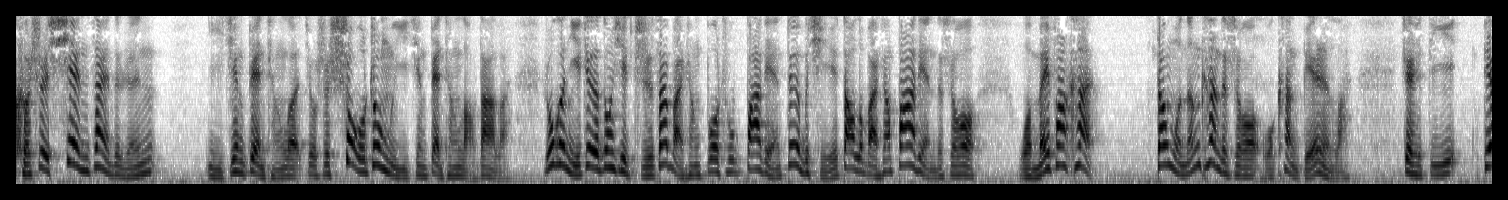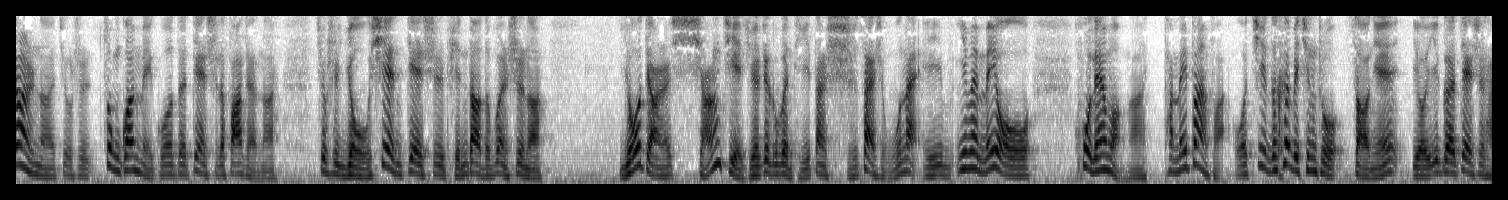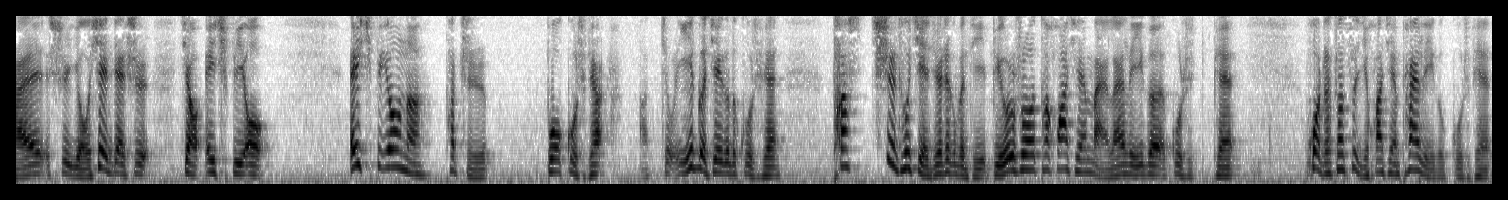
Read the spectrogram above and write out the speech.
可是现在的人已经变成了，就是受众已经变成老大了。如果你这个东西只在晚上播出八点，对不起，到了晚上八点的时候，我没法看。当我能看的时候，我看别人了。这是第一。第二呢，就是纵观美国的电视的发展呢，就是有线电视频道的问世呢，有点想解决这个问题，但实在是无奈，因为没有互联网啊，它没办法。我记得特别清楚，早年有一个电视台是有线电视，叫 HBO。HBO 呢，它只播故事片儿啊，就一个接一个的故事片。他试图解决这个问题，比如说他花钱买来了一个故事片，或者他自己花钱拍了一个故事片，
